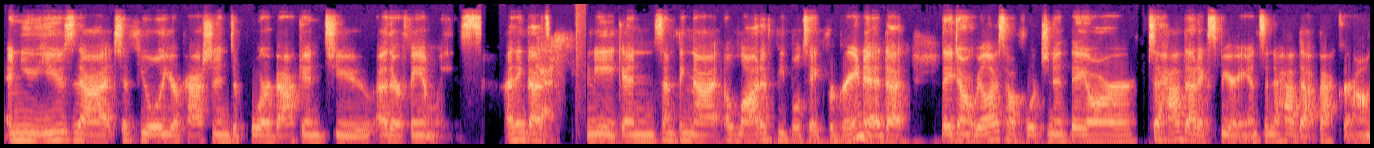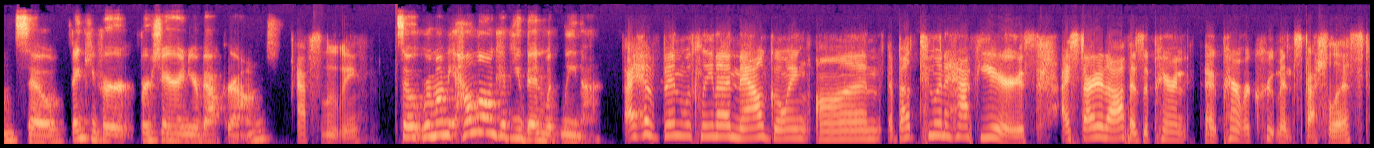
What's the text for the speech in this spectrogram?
And you use that to fuel your passion to pour back into other families. I think that's yes. unique and something that a lot of people take for granted that they don't realize how fortunate they are to have that experience and to have that background. So thank you for for sharing your background. Absolutely. So remind me, how long have you been with Lena? I have been with Lena now going on about two and a half years. I started off as a parent a parent recruitment specialist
